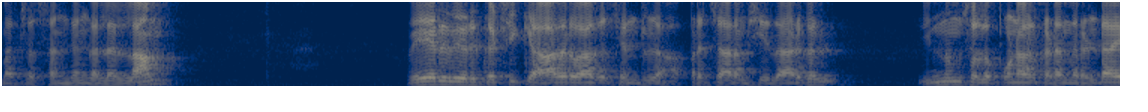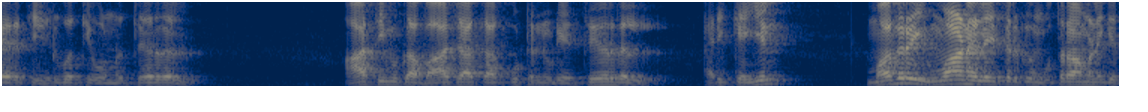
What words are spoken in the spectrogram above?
மற்ற சங்கங்கள் எல்லாம் வேறு வேறு கட்சிக்கு ஆதரவாக சென்று பிரச்சாரம் செய்தார்கள். இன்னும் சொல்லப்போனால் கடந்த ரெண்டாயிரத்தி இருபத்தி ஒன்று தேர்தல் அதிமுக பாஜக கூட்டணியுடைய தேர்தல் அறிக்கையில் மதுரை விமான நிலையத்திற்கு முத்துராமலிங்க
